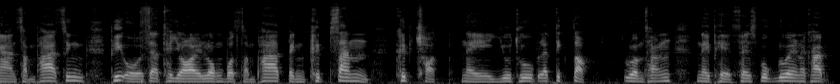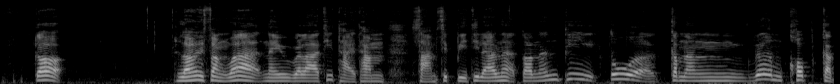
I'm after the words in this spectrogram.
งานสัมภาษณ์ ซึ่งพี่โอจะทยอยลงบทสัมภาษณ์เป็นคลิปสั้น คลิปช็อตใน YouTube และ TikTok รวมทั้งในเพจ Facebook ด้วยนะครับ ก็เล่าให้ฟังว่าในเวลาที่ถ่ายทำ30 ปีที่แล้วนะ่ะตอนนั้นพี่ตัวกำลังเริ่มคบกับ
